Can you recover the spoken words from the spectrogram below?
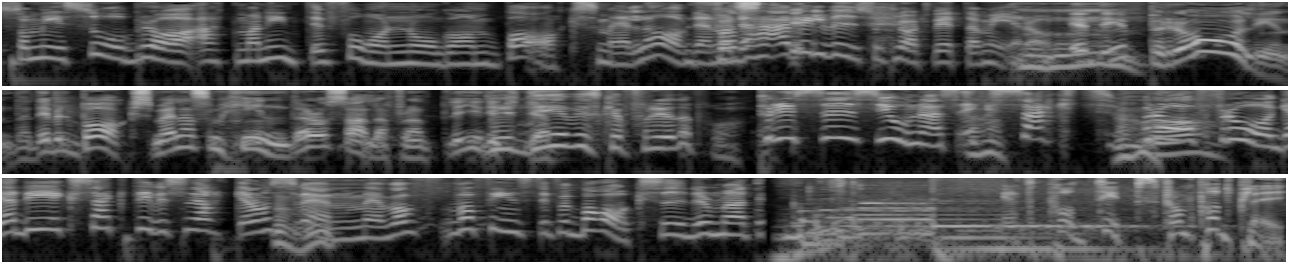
som är så bra att man inte får någon baksmälla av den. Fast och det här vill vi såklart veta mer om. Är det bra Linda? Det är väl baksmällan som hindrar oss alla från att bli Det är riktiga det vi ska få reda på. Precis Jonas, exakt. Bra fråga. Det är exakt det vi snackar om Sven med. Vad, vad finns det för baksidor med att Ett poddtips från Podplay.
